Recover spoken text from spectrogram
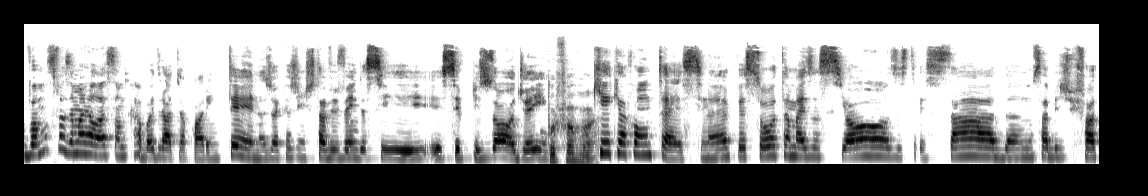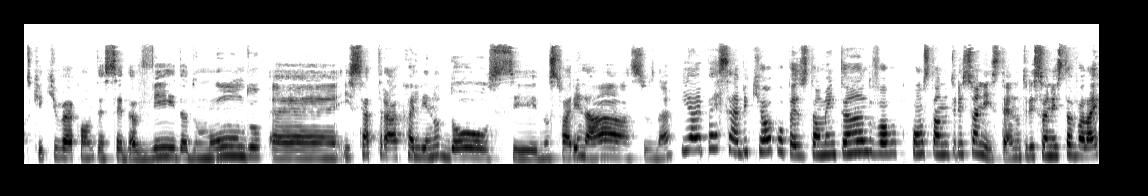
vamos fazer uma relação do carboidrato e a quarentena, já que a gente tá vivendo esse, esse episódio aí? Por favor. O que que acontece, né? A pessoa tá mais ansiosa, estressada, não sabe de fato o que, que vai acontecer da vida, do mundo, é, e se atraca ali no doce, nos farináceos, né? E aí percebe que, opa, o peso tá aumentando, vou consultar nutricionista. Aí a nutricionista vai lá e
